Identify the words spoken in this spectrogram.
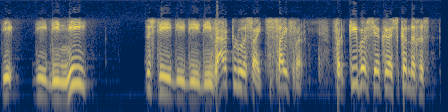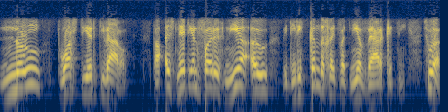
die die die nie dis die die die die werkloosheid syfer vir kubersekuriteitskundiges nul dwars deur die wêreld. Daar is net eenvoudig nie 'n ou met hierdie kundigheid wat nie 'n werk het nie. So,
